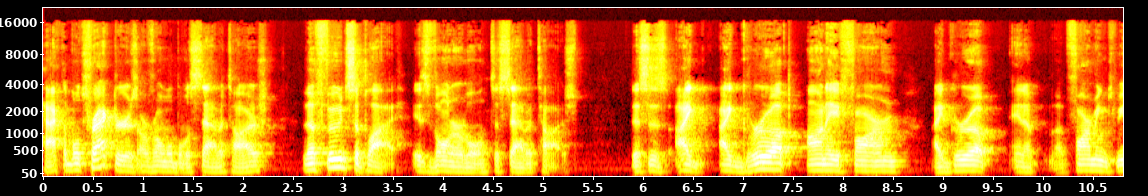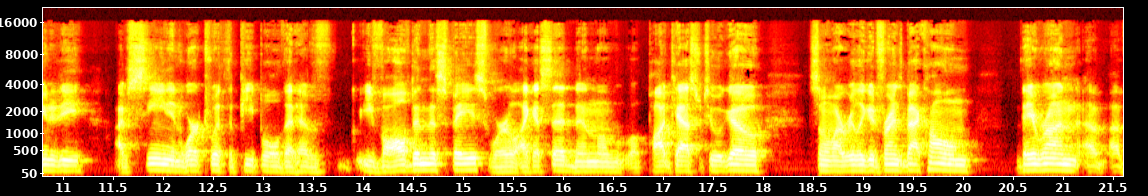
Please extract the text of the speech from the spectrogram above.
hackable tractors are vulnerable to sabotage, the food supply is vulnerable to sabotage. This is I I grew up on a farm. I grew up in a, a farming community. I've seen and worked with the people that have evolved in this space. Where, like I said in a podcast or two ago, some of my really good friends back home, they run a, a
